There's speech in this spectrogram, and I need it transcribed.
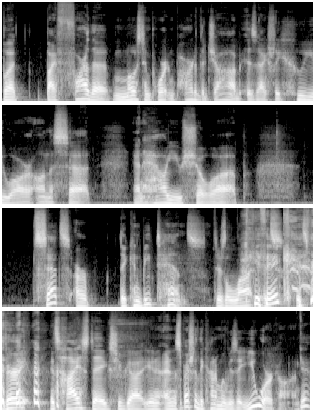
but by far the most important part of the job is actually who you are on the set and how you show up sets are they can be tense. There's a lot. You it's, think? it's very it's high stakes. You've got you know, and especially the kind of movies that you work on. Yeah.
